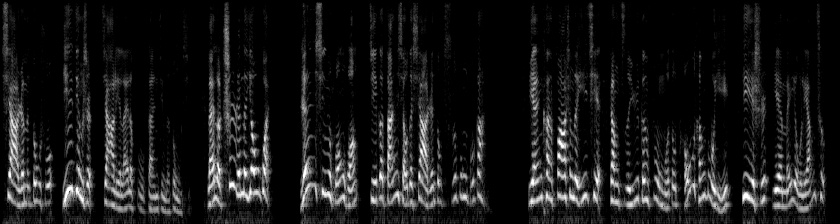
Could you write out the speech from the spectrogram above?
下人们都说一定是家里来了不干净的东西，来了吃人的妖怪，人心惶惶，几个胆小的下人都辞工不干了。眼看发生的一切让子瑜跟父母都头疼不已，一时也没有良策，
